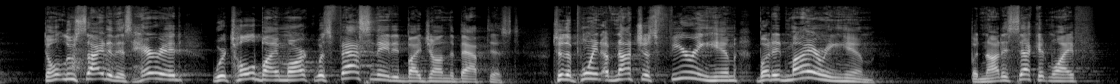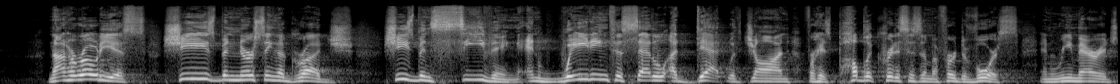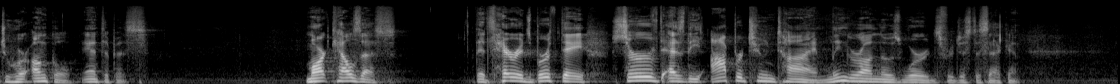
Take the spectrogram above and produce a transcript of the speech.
don't lose sight of this. Herod, we're told by Mark, was fascinated by John the Baptist to the point of not just fearing him, but admiring him. But not his second wife, not Herodias. She's been nursing a grudge. She's been seething and waiting to settle a debt with John for his public criticism of her divorce and remarriage to her uncle, Antipas. Mark tells us that Herod's birthday served as the opportune time. Linger on those words for just a second.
